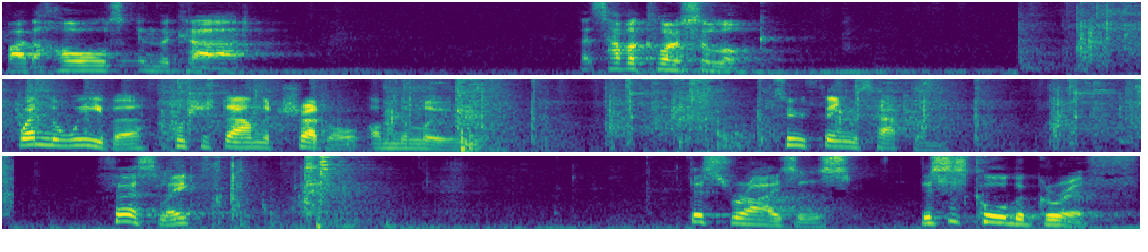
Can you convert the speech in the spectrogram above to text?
by the holes in the card. Let's have a closer look. When the weaver pushes down the treadle on the loom, two things happen. Firstly, this rises. This is called the griff.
